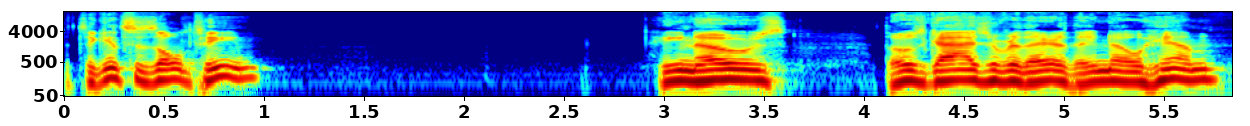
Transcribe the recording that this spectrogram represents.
It's against his old team. He knows those guys over there, they know him.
